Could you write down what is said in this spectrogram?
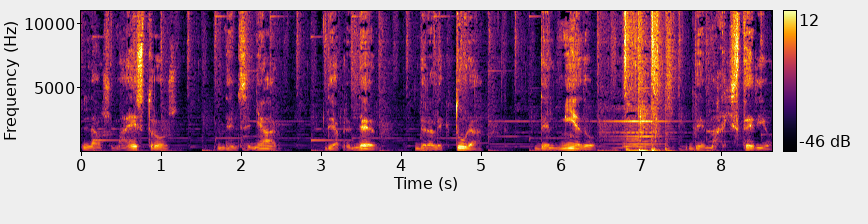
los maestros, de enseñar, de aprender, de la lectura, del miedo, del magisterio,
